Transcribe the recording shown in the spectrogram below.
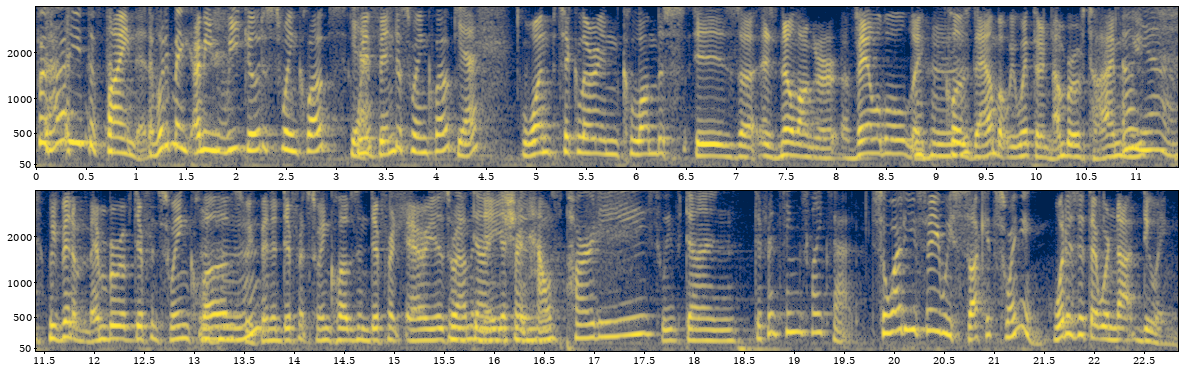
But how do you define that? What do you make? I mean, we go to swing clubs. Yes. We've been to swing clubs. yes. One particular in Columbus is uh, is no longer available, like closed down. But we went there a number of times. Mm-hmm. Oh, we, yeah. We've been a member of different swing clubs. We've been to different swing clubs in different areas around the nation. We've done different house parties. We've done different things like that. So why do you say we suck at swinging? What is it that we're not doing?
